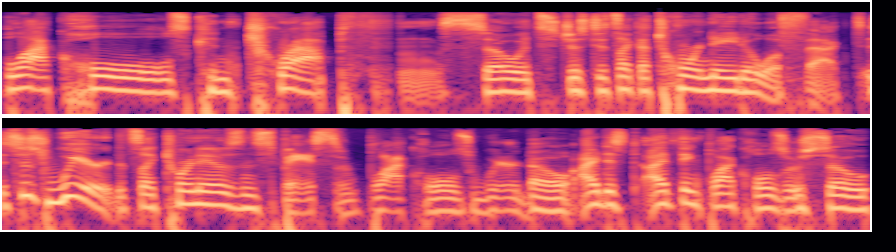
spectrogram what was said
black holes can trap things. So it's just it's like a tornado effect. It's just weird. It's like tornadoes in space or black holes. Weirdo. I just I think black holes are so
